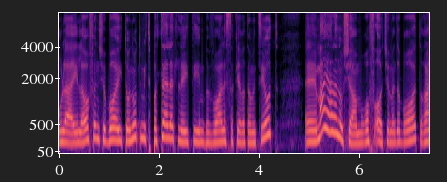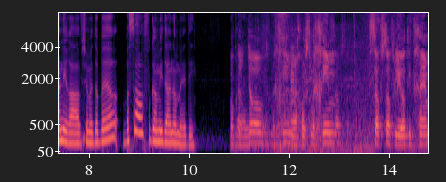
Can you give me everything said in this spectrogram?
אולי לאופן שבו העיתונות מתפתלת לעיתים בבואה לסקר את המציאות. אה, מה היה לנו שם? רופאות שמדברות, רני רהב שמדבר, בסוף גם עידן עמדי. בוקר טוב, אנחנו שמחים סוף סוף להיות איתכם,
